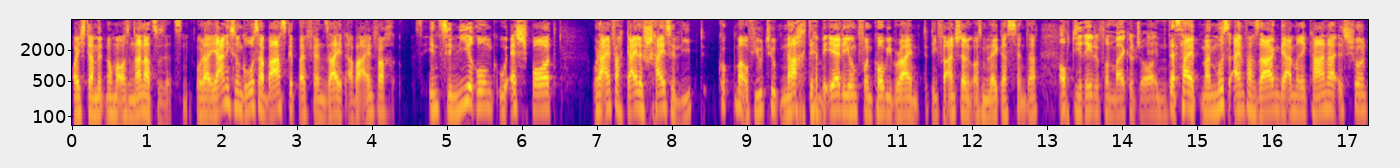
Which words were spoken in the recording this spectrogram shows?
euch damit nochmal auseinanderzusetzen oder ja nicht so ein großer Basketball-Fan seid, aber einfach Inszenierung, US-Sport oder einfach geile Scheiße liebt, guckt mal auf YouTube nach der Beerdigung von Kobe Bryant, die Veranstaltung aus dem Lakers Center. Auch die Rede von Michael Jordan. Äh, deshalb, man muss einfach sagen, der Amerikaner ist schon,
